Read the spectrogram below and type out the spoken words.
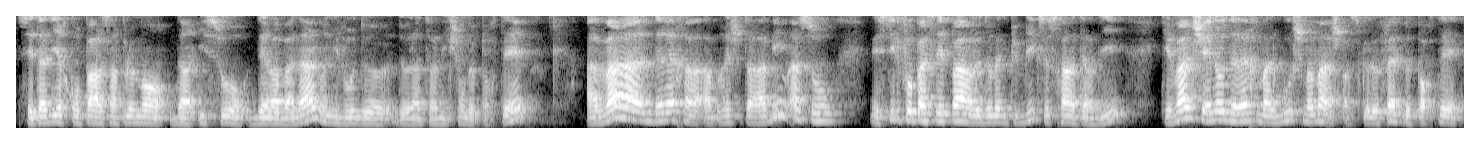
c'est-à-dire qu'on parle simplement d'un Issour Derabanan au niveau de, de l'interdiction de porter. Aval Derech Abreshutarabim Assour. Mais s'il faut passer par le domaine public, ce sera interdit. Kevan Sheno Derech Malbouch Mamash, parce que le fait de porter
